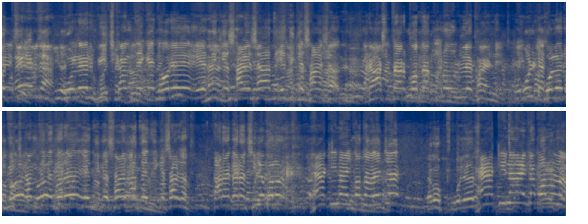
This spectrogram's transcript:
হচ্ছে। পোলের বীজখান থেকে ধরে এদিকে সাড়ে সাত এদিকে সাড়ে সাত। রাস্তার কথা কোনো উল্লেখ হয়নি। পোলের বীজখান থেকে ধরে এদিকে সাড়ে সাত এদিকে সাড়ে সাত। কারা কারা ছিল বলো হ্যাঁ কি না এই কথা হয়েছে দেখো পোলের হ্যাঁ কি না এটা বলো না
